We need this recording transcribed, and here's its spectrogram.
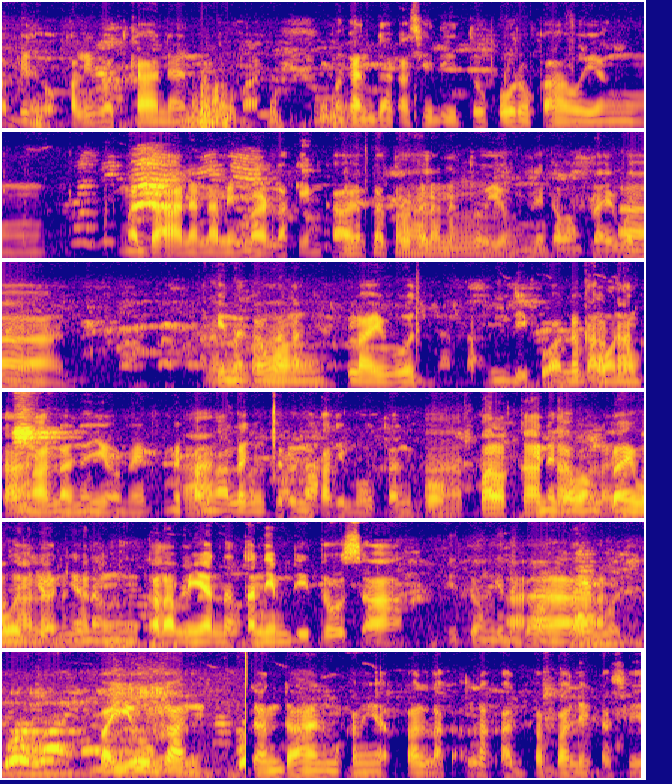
kabila o kaliwat kanan Ma- maganda kasi dito puro kahoy ang madaanan namin malaking kahoy. Katulad nito yung ah, ginagawang plywood hindi ko alam kung anong pangalan na yun may, may Ha? pangalan yun pero nakalimutan ko Ah, palkata ginagawang plywood yun yan ang karamihan na tanim dito sa Ito ang ginagawang Ah, plywood. bayugan. Dandahan mo kami palakad pabalik kasi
